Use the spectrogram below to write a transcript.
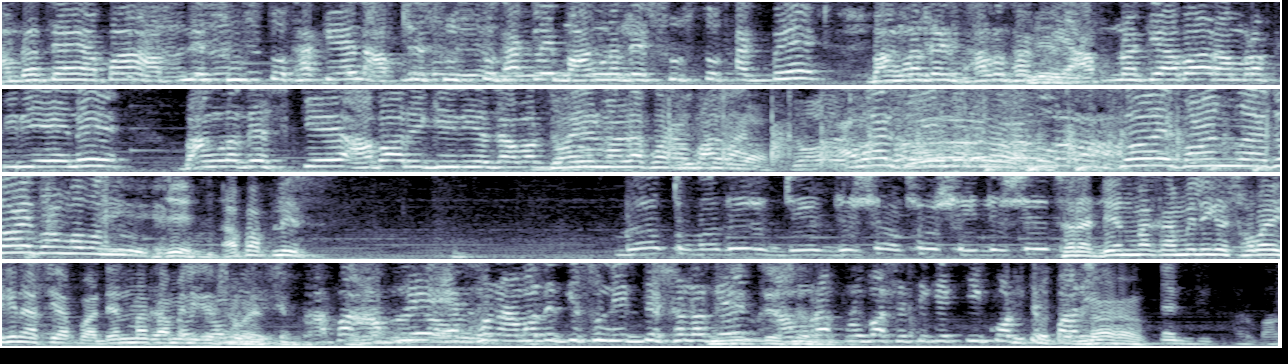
আমরা চাই আপা আপনি সুস্থ থাকেন আপনি সুস্থ থাকলে বাংলাদেশ সুস্থ থাকবে বাংলাদেশ ভালো থাকবে। আপনাকে আবার আমরা ফিরিয়ে এনে বাংলাদেশকে আবার এগিয়ে নিয়ে যাওয়ার জয়ের মালা বাবা। আবার জয় বাংলা জয় বাংলা জয় বঙ্গবন্ধু। জি আপা প্লিজ তোমাদের যে দেশে আছো সেই দেশে স্যার ডেনমার্ক আমেরিকা সবাই এখানে আছে আপা। ডেনমার্ক আমেরিকা সবাই আছে। আপা আপনি এখন আমাদের কিছু নির্দেশনা দেন আমরা প্রবাসী থেকে কি করতে পারি?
